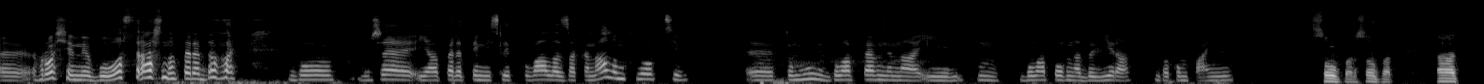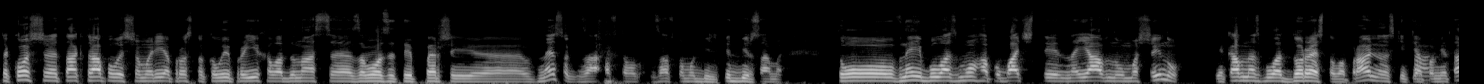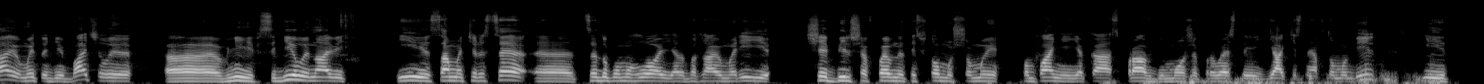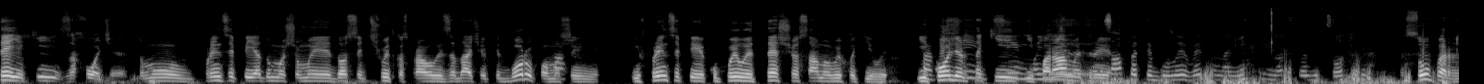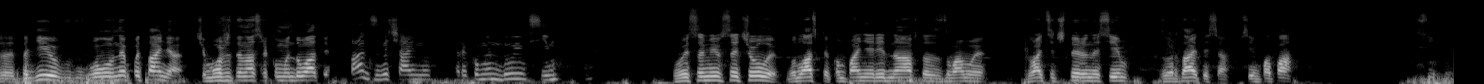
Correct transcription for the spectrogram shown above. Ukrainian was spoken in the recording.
Е, Гроші не було страшно передавати, бо вже я перед тим і слідкувала за каналом хлопців, е, тому була впевнена і була повна довіра до компанії. Супер, супер. Е, також так трапилось, що Марія просто коли приїхала до нас завозити перший внесок за авто за автомобіль, підбір саме, то в неї була змога побачити наявну машину, яка в нас була дорестова, правильно, наскільки я пам'ятаю. Ми тоді бачили, е, в ній сиділи навіть. І саме через це е, це допомогло, я вважаю, Марії ще більше впевнитись в тому, що ми компанія, яка справді може привезти якісний автомобіль і те, який захоче. Тому, в принципі, я думаю, що ми досить швидко справилися з задачею підбору по Так. машині, і в принципі купили те, що саме ви хотіли. І Так, колір всі- такий, всі і мої параметри. Запити були виконані на 100%. Супер. Тоді головне питання: чи можете нас рекомендувати? Так, звичайно, рекомендую всім. Ви самі все чули. Будь ласка, компанія Рідне авто з вами 24 на 7. Звертайтеся. Всім па-па. Всім.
